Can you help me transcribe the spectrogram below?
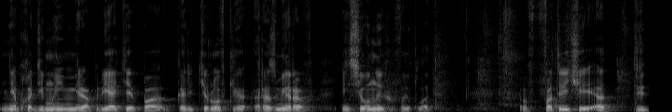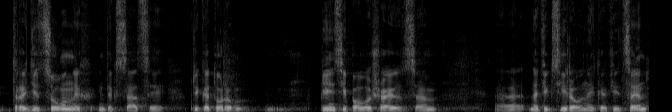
необходимые мероприятия по корректировке размеров пенсионных выплат. В отличие от традиционных индексаций, при которых пенсии повышаются э, на фиксированный коэффициент,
